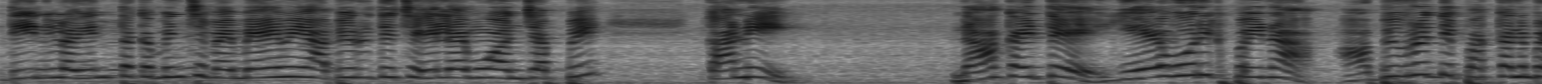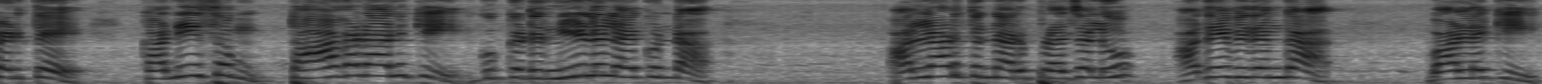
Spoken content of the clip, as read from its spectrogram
దీనిలో ఇంతకు మించి మేమేమీ అభివృద్ధి చేయలేము అని చెప్పి కానీ నాకైతే ఏ ఊరికి పోయినా అభివృద్ధి పక్కన పెడితే కనీసం తాగడానికి గుక్కడి నీళ్ళు లేకుండా అల్లాడుతున్నారు ప్రజలు. అదేవిధంగా వాళ్ళకి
